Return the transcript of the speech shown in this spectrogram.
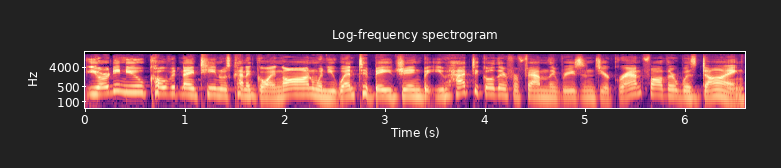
you already knew COVID 19 was kind of going on when you went to Beijing, but you had to go there for family reasons. Your grandfather was dying.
